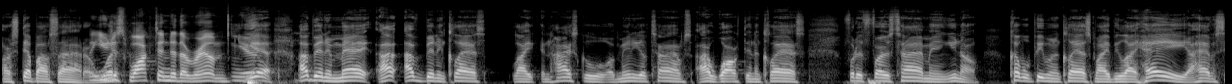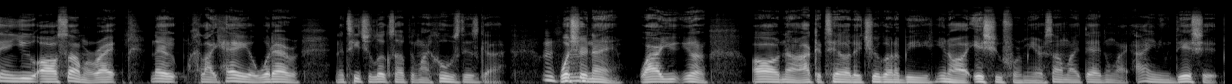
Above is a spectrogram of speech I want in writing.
or step outside or You what- just walked into the room. yeah. I've been in mad. I, I've been in class like in high school, or many of times I walked in a class for the first time, and you know, a couple of people in class might be like, "Hey, I haven't seen you all summer, right?" And they're like, "Hey," or whatever, and the teacher looks up and like, "Who's this guy? What's mm-hmm. your name? Why are you, you know?" Oh no, I could tell that you're gonna be, you know, an issue for me or something like that. And I'm like, I ain't even did shit.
